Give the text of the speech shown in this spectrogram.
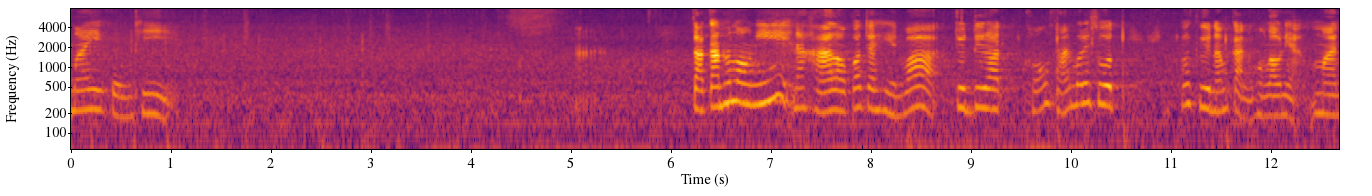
ไม่คงที่ จากการทดลองนี้นะคะ เราก็จะเห็นว่าจุดเดือดของสารบริสุทธิ์ ก็คือน้ำกลั่นของเราเนี่ยมัน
